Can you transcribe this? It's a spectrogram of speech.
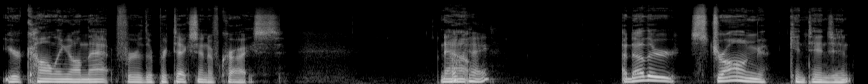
you're calling on that for the protection of Christ. Now, okay, another strong contingent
